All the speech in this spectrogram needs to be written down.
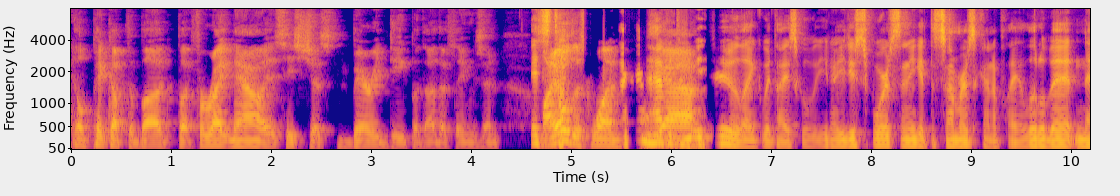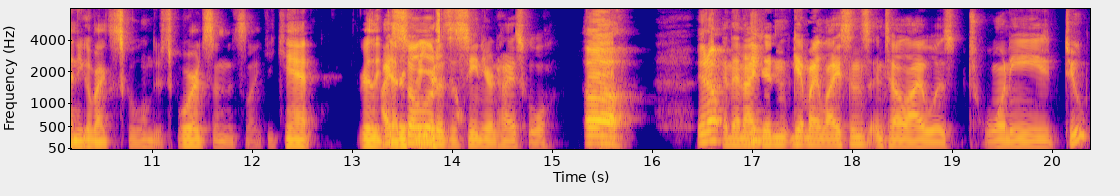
he'll pick up the bug. But for right now, is he's just buried deep with other things. And It's my tough. oldest one, That kind of happened yeah. to me too. Like with high school, you know, you do sports, and you get the summers to kind of play a little bit, and then you go back to school and do sports, and it's like you can't really. I dedicate soloed as a senior in high school, uh, you know, and then I didn't get my license until I was 22.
